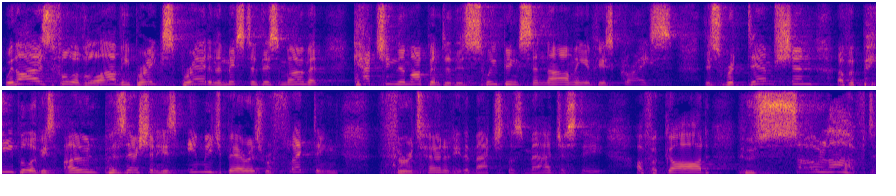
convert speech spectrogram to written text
with eyes full of love, he breaks bread in the midst of this moment, catching them up into this sweeping tsunami of his grace this redemption of a people of his own possession, his image bearers reflecting for eternity the matchless majesty of a God who's so loved.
